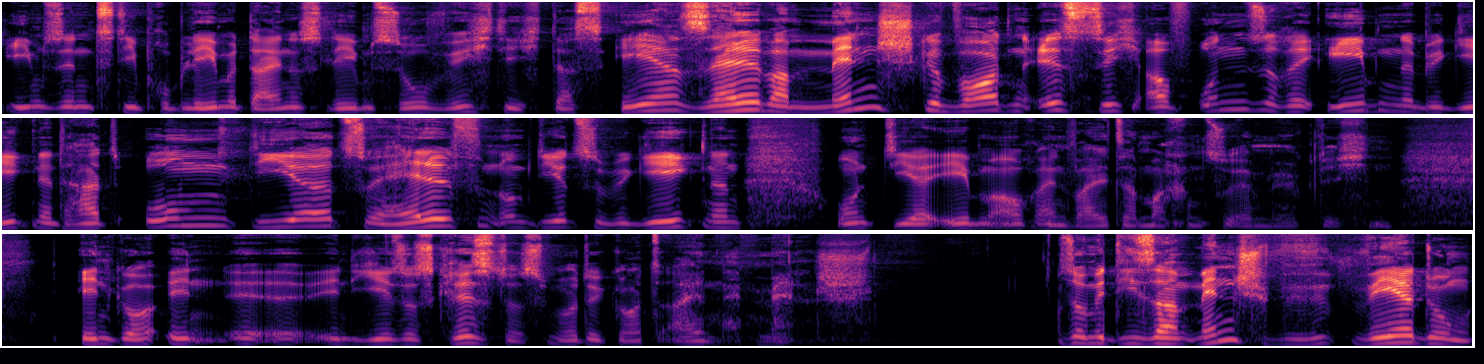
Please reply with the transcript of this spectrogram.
Ihm sind die Probleme deines Lebens so wichtig, dass er selber Mensch geworden ist, sich auf unsere Ebene begegnet hat, um dir zu helfen, um dir zu begegnen und dir eben auch ein Weitermachen zu ermöglichen. In, in, äh, in Jesus Christus wurde Gott ein Mensch. So mit dieser Menschwerdung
